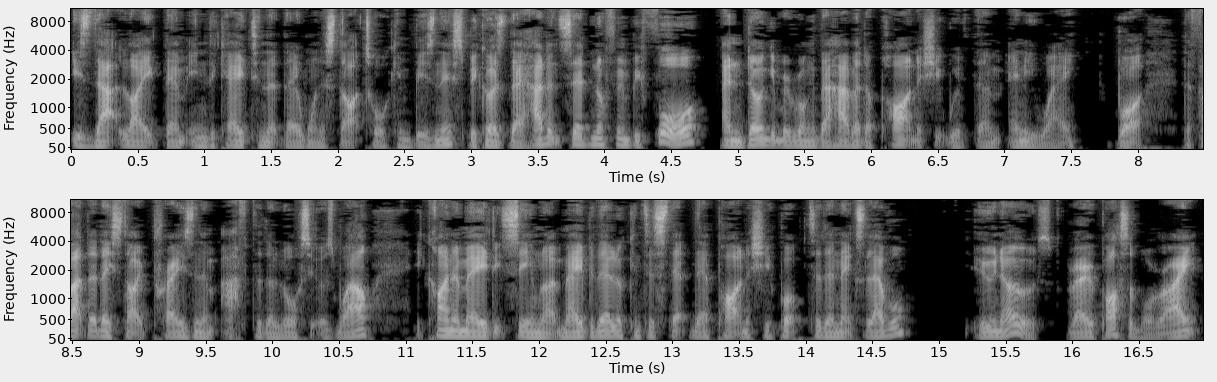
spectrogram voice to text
is that like them indicating that they want to start talking business because they hadn't said nothing before. And don't get me wrong, they have had a partnership with them anyway. But the fact that they started praising them after the lawsuit as well, it kind of made it seem like maybe they're looking to step their partnership up to the next level. Who knows? Very possible, right?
